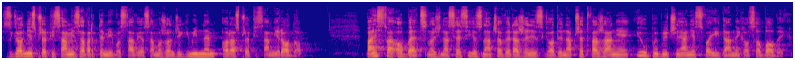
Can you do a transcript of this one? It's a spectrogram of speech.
zgodnie z przepisami zawartymi w ustawie o samorządzie gminnym oraz przepisami RODO. Państwa obecność na sesji oznacza wyrażenie zgody na przetwarzanie i upublicznianie swoich danych osobowych.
